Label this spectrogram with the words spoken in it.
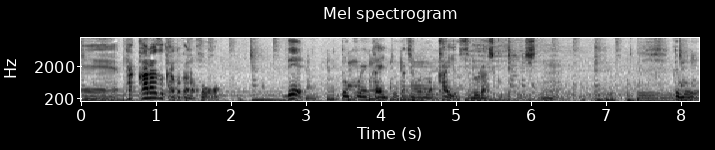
えー、宝塚とかの方で独演会というか自分の会をするらしくて、うん、でも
